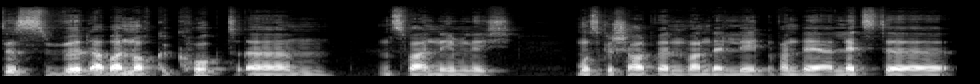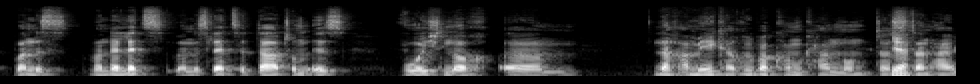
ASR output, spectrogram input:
das wird aber noch geguckt, ähm, und zwar nämlich muss geschaut werden, wann der, wann der letzte, wann das, wann der letzte, wann das letzte Datum ist, wo ich noch ähm, nach Amerika rüberkommen kann und dass ja. dann halt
